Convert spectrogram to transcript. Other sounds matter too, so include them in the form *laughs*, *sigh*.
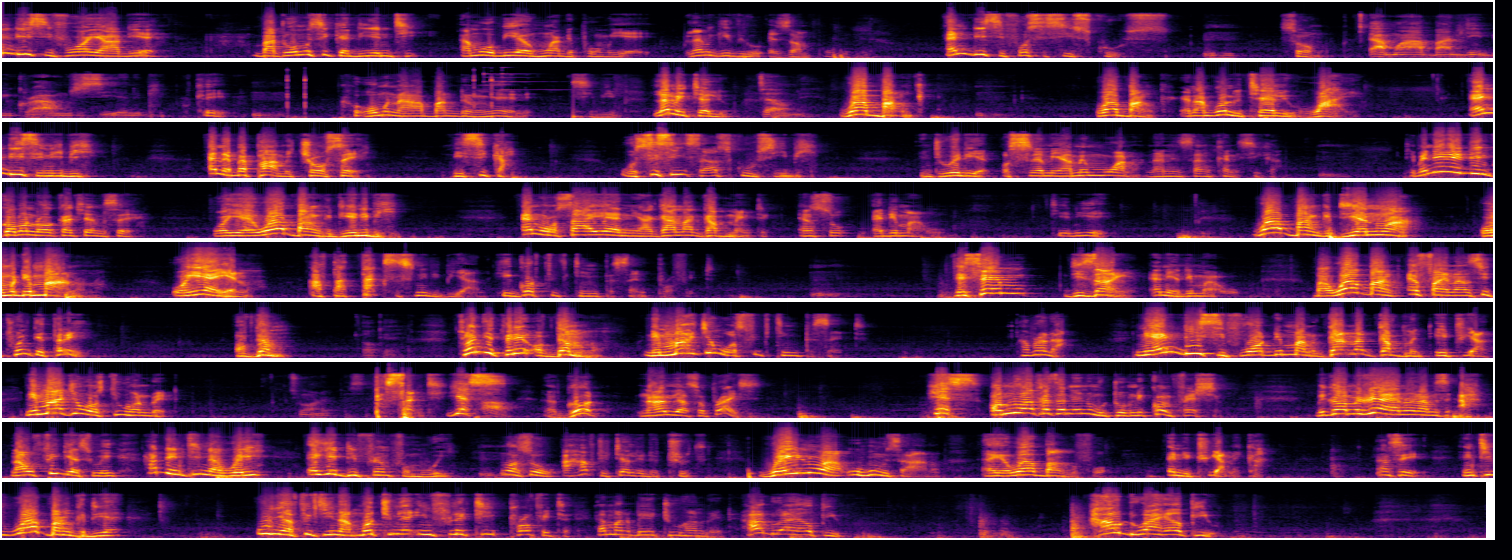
ndc foɔ yɛ adeɛ but wɔn sikadie nti ama obi ehu ade pɔn mu yɛ. Let me give you example. Ndc foɔ sisi schools. So a mo abandon bi koraa a mo sisi yɛ bi. okay. Wɔn na abandon yɛ let me tell you. Tell me. World Bank. World Bank. And I'm going to tell you why. NDC ni bi. ɛna ɛbɛpa me kyɛw sɛ ne sika. Wɔsisi saa schools yi bi nti wei deɛ ɔsrɛ me a memmoa no na ne nsa nka ne sika. Nti mene ne di nkɔmmɔ na ɔka kyerɛ me sɛ wɔyɛ World Bank deɛ no bi. Ɛna ɔsaa yɛɛ nea Ghana government nso ɛde ma wo. Tie ne Bank deɛ no a wɔmde maa no no ɔyɛɛyɛ no after taxes ni bibia no he got 15% profit. The same design ɛne ɛde ma wo. But World Bank finance 23 of them. Okay 23 of them no the margin was 15% my brother the NDC for the man Ghana government etua the margin was 200 200 percent. Percent yes. Wow. uh, good. Now you are surprised. Yes. Ɔno ankasa n'anim tom ne confession. Because mehwɛ ɛ no nam sɛ ah now figures wei adi nti na wei ɛyɛ different from wei no so i have to tell you the truth. Wei no a wohum saa no ɛyɛ World Bank foɔ ɛne tua meka na sɛ nti World Bank deɛ wonya 15 na mɔtumi inflate profit. Ɛma no bɛyɛ 200 how do i help you? How do i help you?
